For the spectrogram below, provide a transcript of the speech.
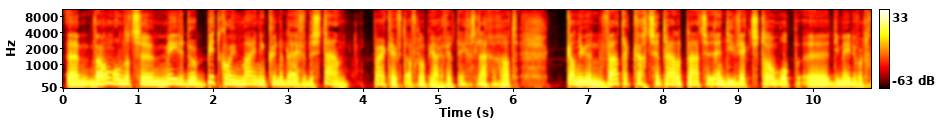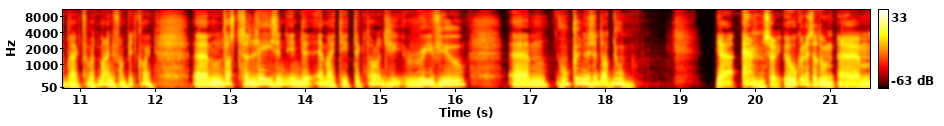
Ehm, waarom? Omdat ze mede door bitcoin mining kunnen blijven bestaan. Het park heeft de afgelopen jaren veel tegenslagen gehad. Kan nu een waterkrachtcentrale plaatsen en die wekt stroom op eh, die mede wordt gebruikt voor het minen van bitcoin. Ehm, was te lezen in de MIT Technology Review. Ehm, hoe kunnen ze dat doen? Ja, sorry. Hoe kunnen ze dat doen? Ehm,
